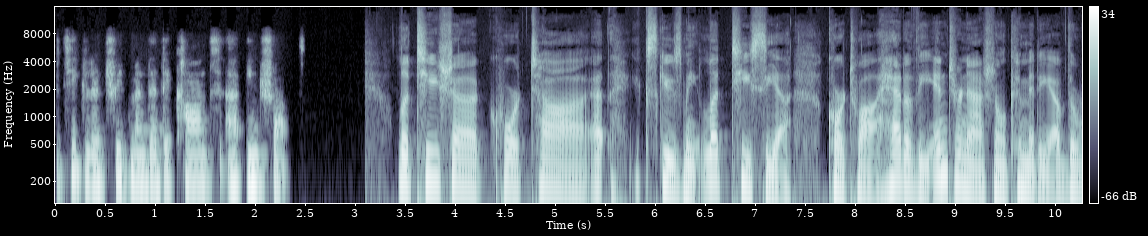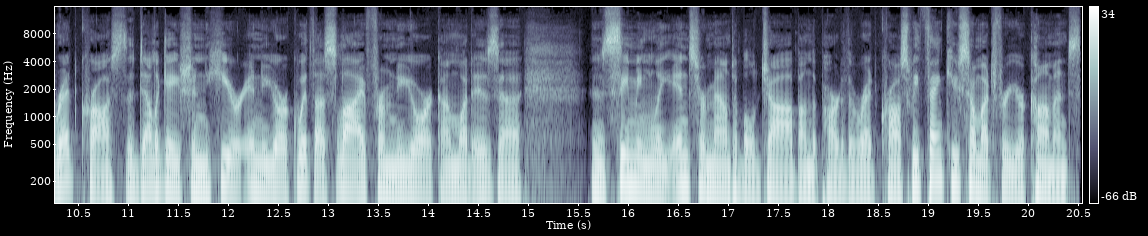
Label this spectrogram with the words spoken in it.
particular treatment that they can't uh, interrupt. Laetitia Courtois, uh, excuse me, Laetitia Courtois, head of the International Committee of the Red Cross, the delegation here in New York with us live from New York on what is a seemingly insurmountable job on the part of the Red Cross. We thank you so much for your comments.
